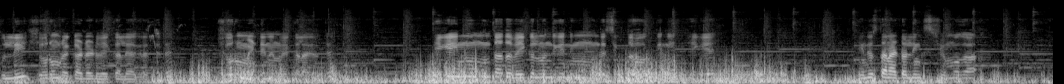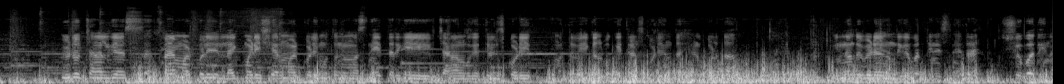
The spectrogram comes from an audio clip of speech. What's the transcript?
ಫುಲ್ಲಿ ಶೋರೂಮ್ ರೆಕಾರ್ಡೆಡ್ ವೆಹಿಕಲ್ ಆಗಿರುತ್ತದೆ. ಶೋರೂಮ್ ಮೇಂಟೆನೆನ್ಸ್ ವೆಹಿಕಲ್ ಆಗುತ್ತೆ. ಹೀಗೆ ಇನ್ನೂ ಮುಂತಾದ ವೆಹಿಕಲ್ನೊಂದಿಗೆ ನಿಮ್ಮ ಮುಂದೆ ಸಿಗ್ತಾ ಹೋಗ್ತೀನಿ. ಹೀಗೆ Hindustan auto links Shivamogga YouTube ಚಾನಲ್ಗೆ ಸಬ್ಸ್ಕ್ರೈಬ್ ಮಾಡ್ಕೊಳ್ಳಿ ಲೈಕ್ ಮಾಡಿ ಶೇರ್ ಮಾಡ್ಕೊಳ್ಳಿ ಮತ್ತು ನಿಮ್ಮ ಸ್ನೇಹಿತರಿಗೆ ಈ ಚಾನಲ್ ಬಗ್ಗೆ ತಿಳಿಸ್ಕೊಡಿ ಮತ್ತು ವೆಹಿಕಲ್ ಬಗ್ಗೆ ತಿಳಿಸ್ಕೊಡಿ ಅಂತ ಹೇಳ್ಕೊಳ್ತಾ ಇನ್ನೊಂದು ವಿಡಿಯೋದೊಂದಿಗೆ ಬರ್ತೀನಿ ಸ್ನೇಹಿತರೆ. ಶುಭ ದಿನ.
